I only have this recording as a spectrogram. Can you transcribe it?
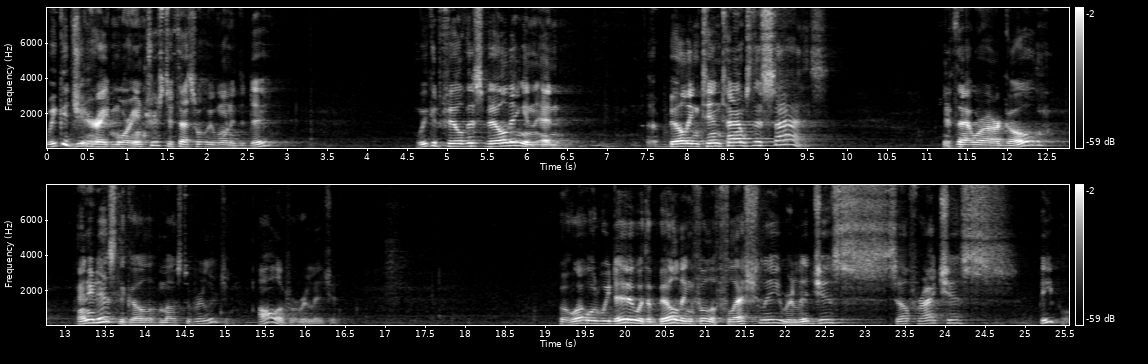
We could generate more interest if that's what we wanted to do. We could fill this building and, and building 10 times this size. If that were our goal, and it is the goal of most of religion, all of religion. But what would we do with a building full of fleshly, religious, self righteous people?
